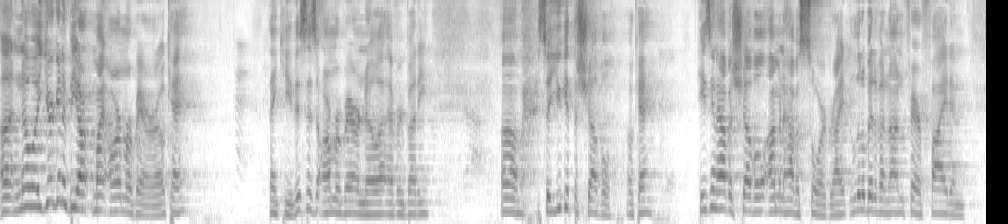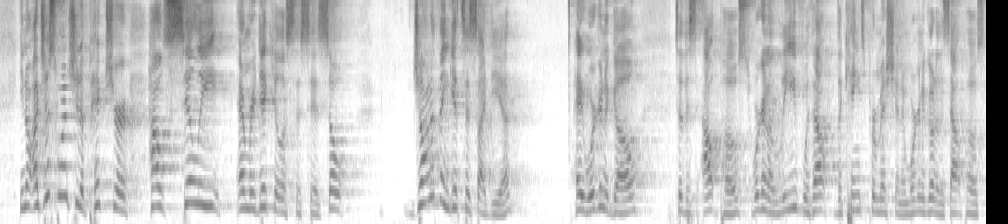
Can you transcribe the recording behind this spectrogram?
Uh, Noah, you're going to be our, my armor bearer, okay? okay? Thank you. This is armor bearer Noah, everybody. Um, so you get the shovel, okay? He's going to have a shovel. I'm going to have a sword, right? A little bit of an unfair fight. And, you know, I just want you to picture how silly and ridiculous this is. So Jonathan gets this idea hey, we're going to go to this outpost. We're going to leave without the king's permission, and we're going to go to this outpost,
